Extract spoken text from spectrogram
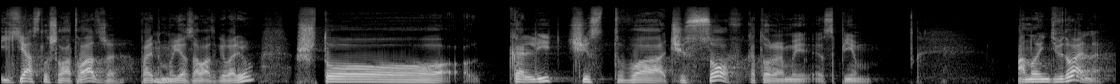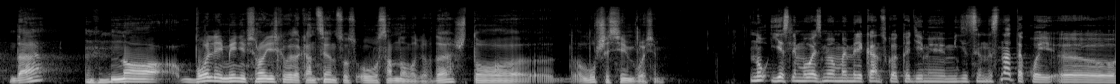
я слышал от вас же, поэтому я за вас говорю, что количество часов, которые мы спим, оно индивидуально, да? Но более-менее все равно есть какой-то консенсус у сомнологов, да, что лучше 7-8. Ну, если мы возьмем Американскую академию медицины сна, такой э,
